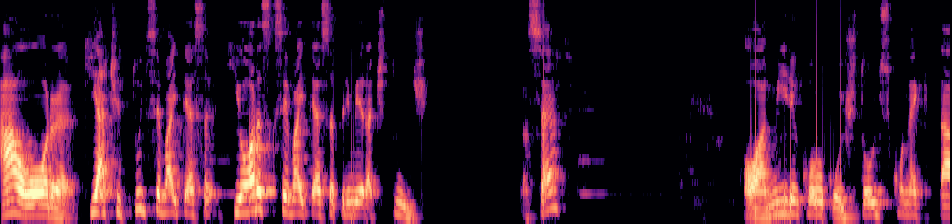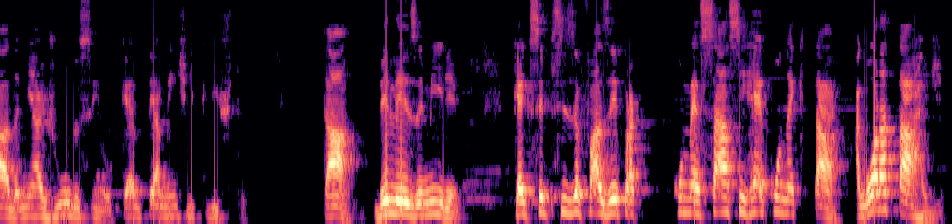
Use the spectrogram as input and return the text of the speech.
a hora, que atitude você vai ter essa, que horas que você vai ter essa primeira atitude. Tá certo? Ó, a Miriam colocou: "Estou desconectada, me ajuda, Senhor. Quero ter a mente de Cristo." Tá, beleza, Miriam. O que é que você precisa fazer para começar a se reconectar? Agora à tarde.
